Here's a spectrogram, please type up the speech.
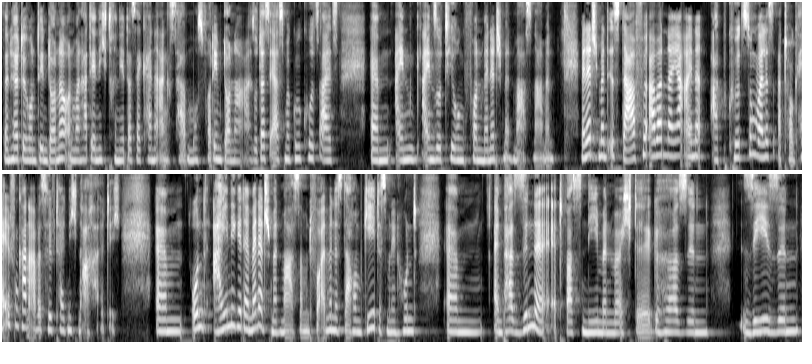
dann hört der Hund den Donner und man hat ja nicht trainiert, dass er keine Angst haben muss vor dem Donner. Also das erstmal nur kurz als ähm, Ein Einsortierung von Managementmaßnahmen. Management ist dafür aber, naja, eine Abkürzung, weil es ad hoc helfen kann, aber es hilft halt nicht nachhaltig. Ähm, und einige der Managementmaßnahmen, vor allem wenn es darum geht, dass man den Hund ähm, ein paar Sinne etwas nehmen möchte, Gehörsinn, Sehsinn,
